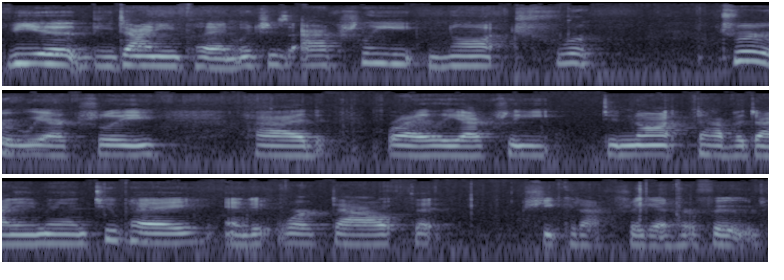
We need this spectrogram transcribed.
via the dining plan, which is actually not true. True. We actually had Riley actually did not have a dining man to pay, and it worked out that she could actually get her food.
